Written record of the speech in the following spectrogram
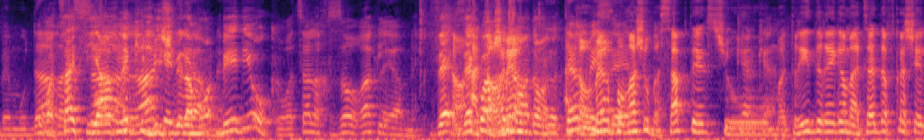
במודע הוא רצה את יבנה כי רק את בשביל יבנה. המון... בדיוק. הוא רצה לחזור רק ליבנה. זה זה כוח של מועדון. אתה אומר מזה- פה משהו בסאבטקסט שהוא כן, כן. מטריד רגע מהצד דווקא של...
